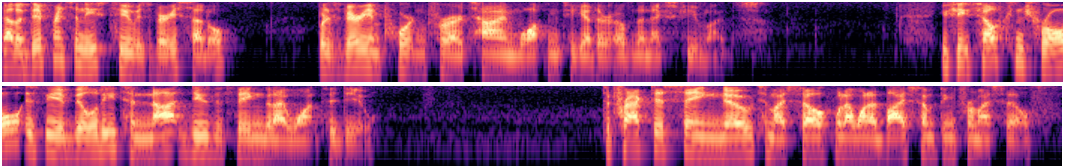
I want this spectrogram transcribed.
Now, the difference in these two is very subtle, but it's very important for our time walking together over the next few months. You see, self control is the ability to not do the thing that I want to do. To practice saying no to myself when I want to buy something for myself.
